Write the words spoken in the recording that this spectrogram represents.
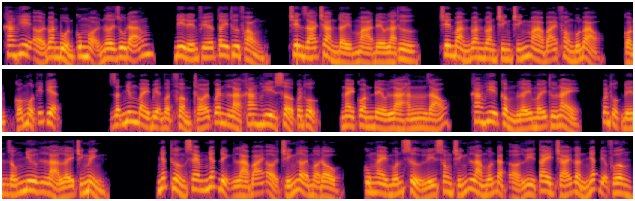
Khang Hy ở đoan buồn cung mọi nơi du đãng, đi đến phía tây thư phòng, trên giá tràn đầy mà đều là thư, trên bàn đoan đoan chính chính mà bãi phòng bốn bảo, còn có một ít kiện. Dẫn nhưng bày biện vật phẩm thói quen là Khang Hy sở quen thuộc, này còn đều là hắn giáo, Khang Hy cầm lấy mấy thứ này, quen thuộc đến giống như là lấy chính mình. Nhất thường xem nhất định là bãi ở chính lời mở đầu, cùng ngày muốn xử lý xong chính là muốn đặt ở ly tay trái gần nhất địa phương.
